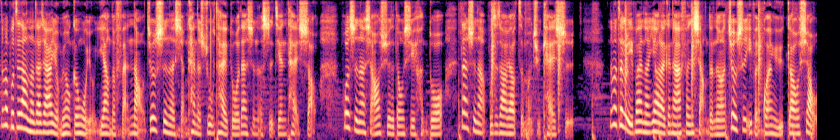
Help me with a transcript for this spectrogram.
那么不知道呢大家有没有跟我有一样的烦恼，就是呢想看的书太多，但是呢时间太少。或是呢，想要学的东西很多，但是呢，不知道要怎么去开始。那么这个礼拜呢，要来跟大家分享的呢，就是一本关于高效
